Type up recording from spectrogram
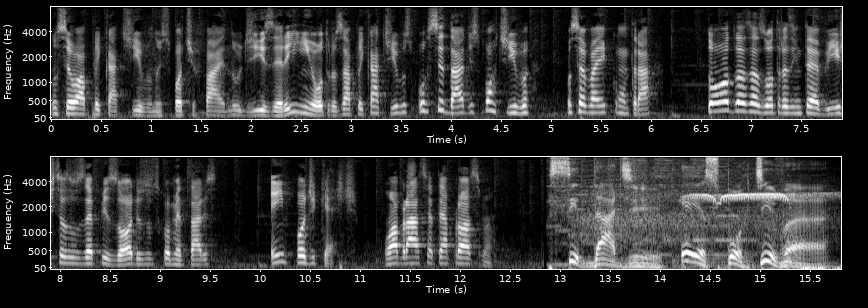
no seu aplicativo, no Spotify, no Deezer e em outros aplicativos por Cidade Esportiva. Você vai encontrar todas as outras entrevistas, os episódios, os comentários em podcast. Um abraço e até a próxima. Cidade Esportiva.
